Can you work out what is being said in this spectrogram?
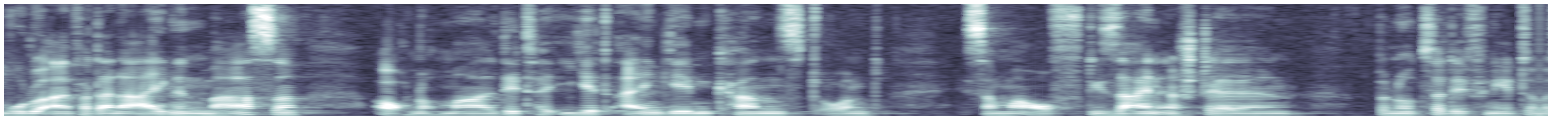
wo du einfach deine eigenen Maße auch nochmal detailliert eingeben kannst und ich sag mal auf Design erstellen, benutzerdefinierte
